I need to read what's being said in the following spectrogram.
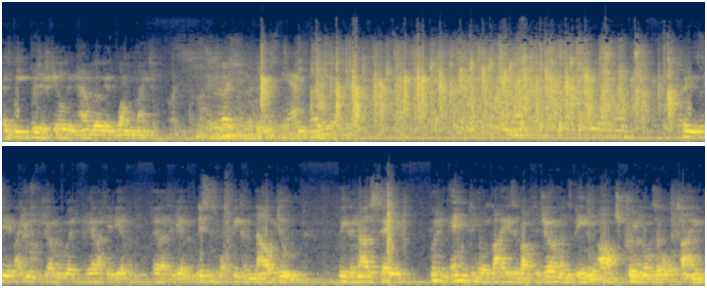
as we British killed in Hamburg in one night. So you see, if I use the German word relativieren, relativieren, this is what we can now do. We can now say, put an end to your lies about the Germans being the arch criminals of all time,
